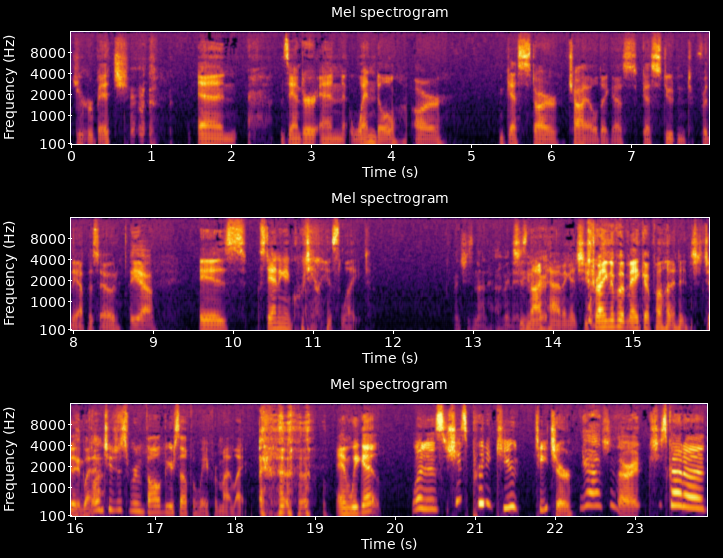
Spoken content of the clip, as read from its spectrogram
Sure. uber bitch, and Xander and Wendell are guest star child, I guess, guest student for the episode, Yeah, is standing in Cordelia's light. And she's not having it. She's not having it. She's trying to put makeup on, and she's just, In why don't you just revolve yourself away from my life? and we get what is she's a pretty cute teacher. yeah, she's all right. She's got a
